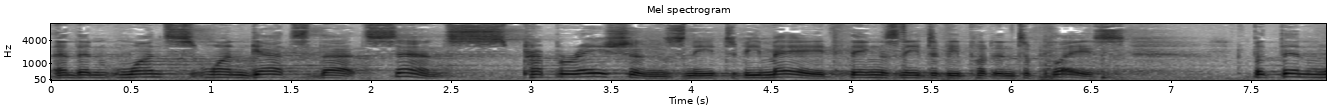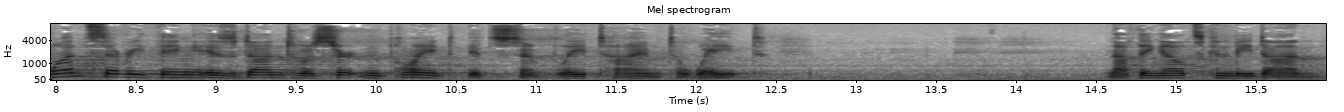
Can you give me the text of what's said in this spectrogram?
And then once one gets that sense, preparations need to be made, things need to be put into place. But then once everything is done to a certain point, it's simply time to wait. Nothing else can be done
